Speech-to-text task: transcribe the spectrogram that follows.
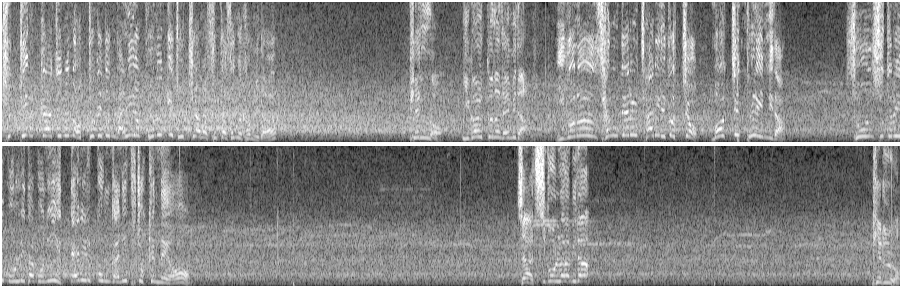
슈팅까지는 어떻게든 날려보는 게 좋지 않았을까 생각합니다. 필로 이걸 끊어냅니다. 이거는 상대를 잘 읽었죠. 멋진 플레이입니다. 선수들이 몰리다 보니 때릴 공간이 부족했네요. 자 치고 올라갑니다. 피를로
